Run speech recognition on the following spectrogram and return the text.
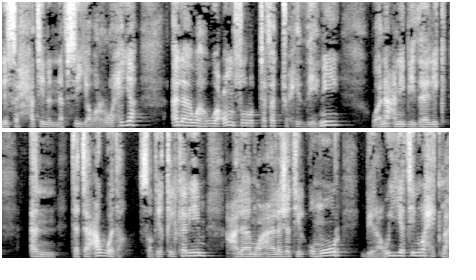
لصحتنا النفسية والروحية ألا وهو عنصر التفتح الذهني. ونعني بذلك أن تتعود صديقي الكريم على معالجة الأمور بروية وحكمة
